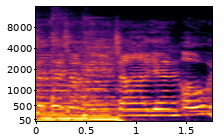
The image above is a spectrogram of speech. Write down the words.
想再向你眨眼。哦，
